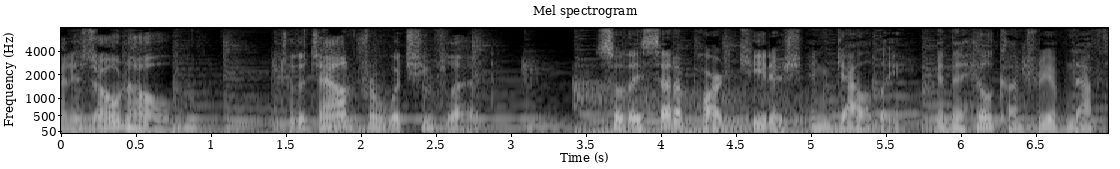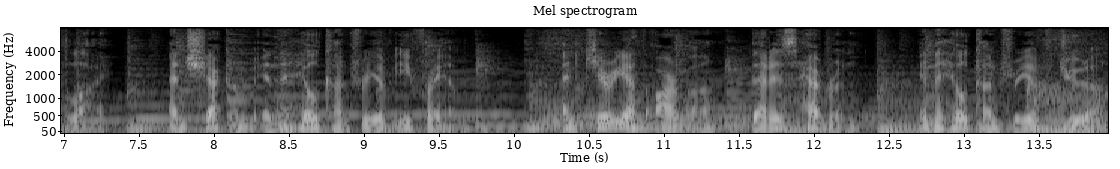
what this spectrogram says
and his own home, to the town from which he fled. So they set apart Kedesh in Galilee, in the hill country of Naphtali, and Shechem in the hill country of Ephraim, and Kiriath Arba, that is Hebron, in the hill country of Judah.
